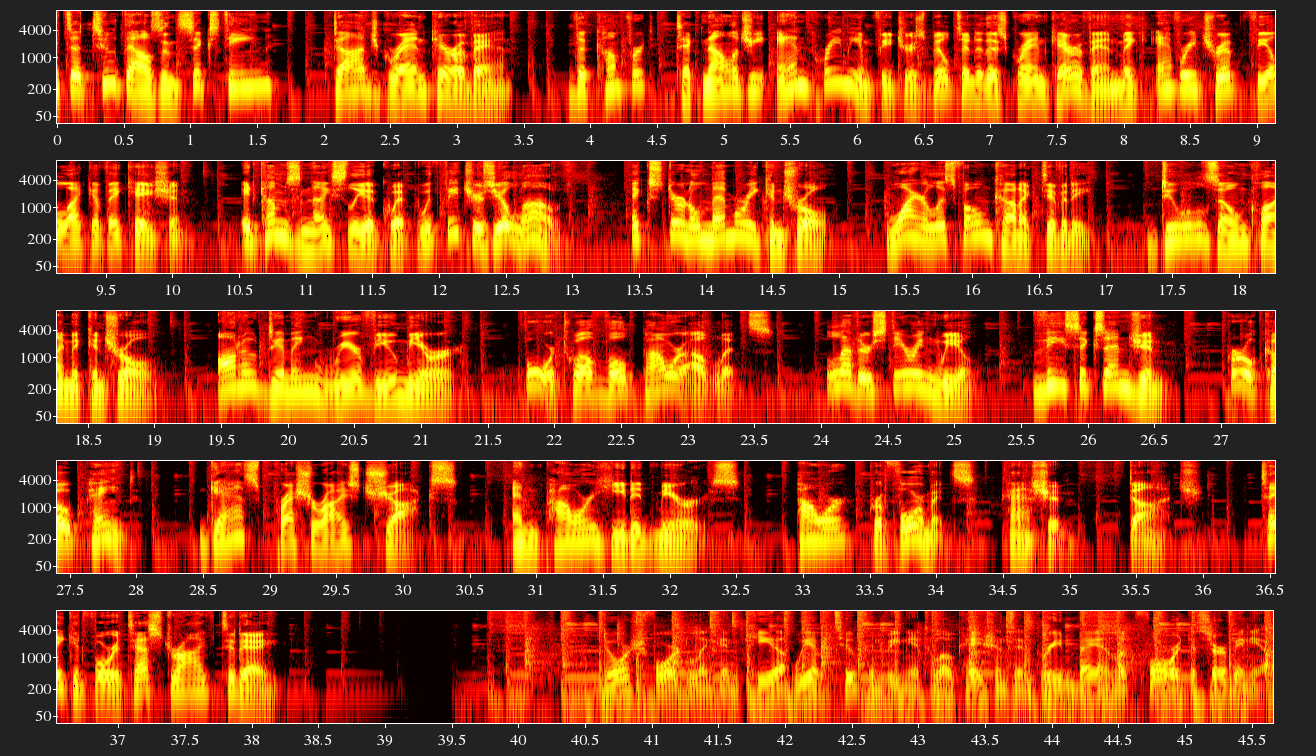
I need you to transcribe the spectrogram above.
It's a 2016 Dodge Grand Caravan. The comfort, technology, and premium features built into this Grand Caravan make every trip feel like a vacation. It comes nicely equipped with features you'll love. External memory control, wireless phone connectivity, dual zone climate control, auto dimming rear view mirror, four 12 volt power outlets, leather steering wheel, V6 engine, pearl coat paint, gas pressurized shocks, and power heated mirrors. Power, performance, passion. Dodge. Take it for a test drive today. Dorsch Ford Lincoln Kia, we have two convenient locations in Green Bay and look forward to serving you.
